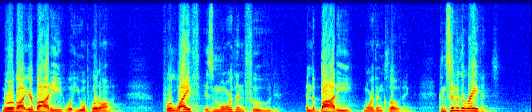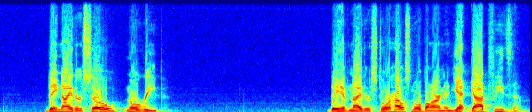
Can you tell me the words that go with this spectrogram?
nor about your body, what you will put on. For life is more than food, and the body more than clothing. Consider the ravens. They neither sow nor reap. They have neither storehouse nor barn, and yet God feeds them.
